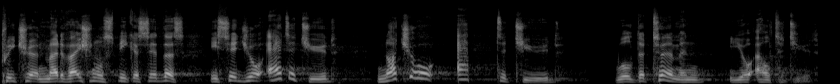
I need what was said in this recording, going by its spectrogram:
preacher and motivational speaker, said this. He said, Your attitude not your aptitude will determine your altitude.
